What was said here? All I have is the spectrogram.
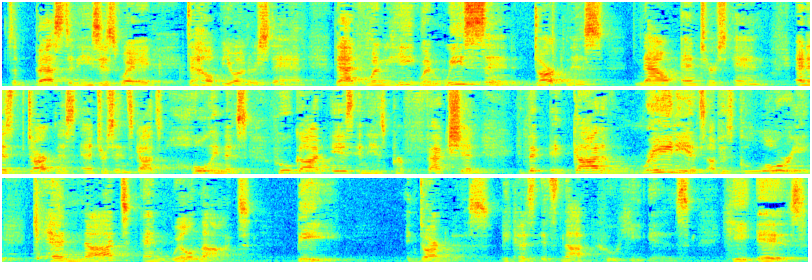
It's the best and easiest way to help you understand that when he when we sin, darkness now enters in. And as darkness enters in, God's holiness, who God is in his perfection, the God of radiance of his glory cannot and will not be in darkness because it's not who he is. He is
